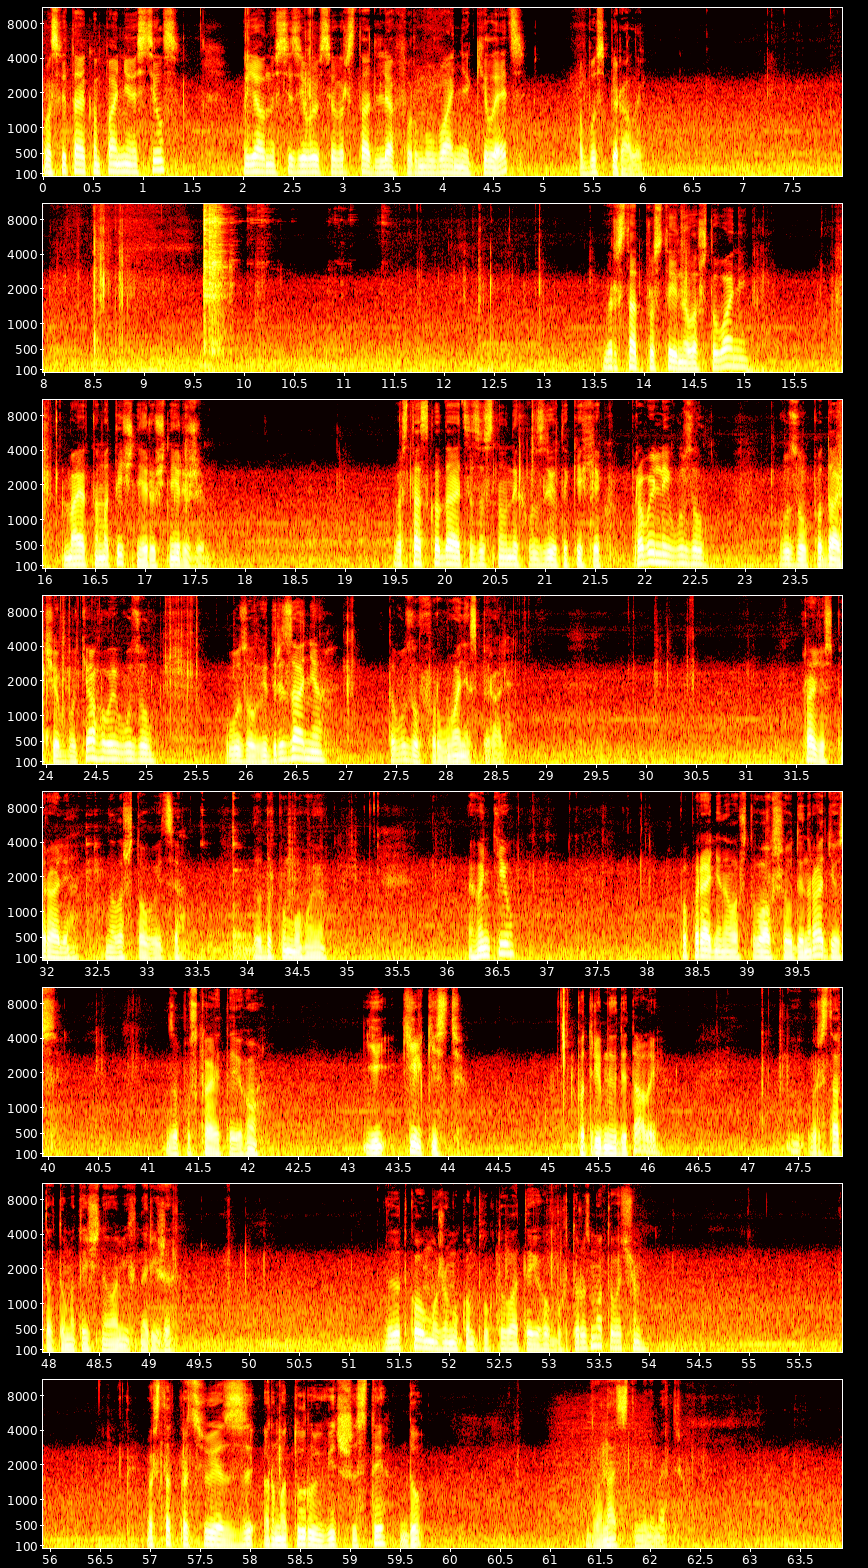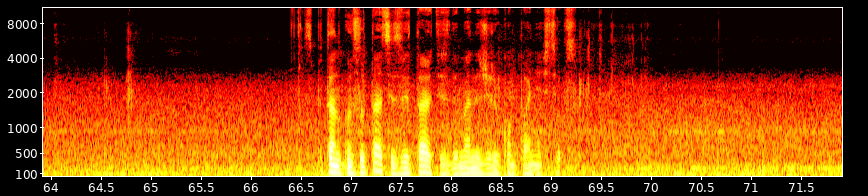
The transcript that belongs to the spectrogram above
Вас вітає компанія Steels. В наявності з'явився верстат для формування кілець або спіралей. Верстат простий в налаштуванні, має автоматичний і ручний режим. Верстат складається з основних вузлів, таких як правильний вузол, вузол подачі або тяговий вузол, вузол відрізання та вузол формування спіралі. Радіус спіралі налаштовується за допомогою гвинтів. Попередньо налаштувавши один радіус, запускаєте його і кількість потрібних деталей, і верстат автоматично вам їх наріже. Додатково можемо комплектувати його бухторозмотувачем. Верстат працює з арматурою від 6 до 12 мм. З питань консультації звертайтесь до менеджерів компанії Steels.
